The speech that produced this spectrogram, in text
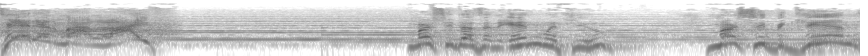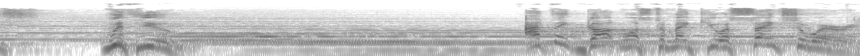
did in my life. Mercy doesn't end with you, mercy begins with you. I think God wants to make you a sanctuary.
